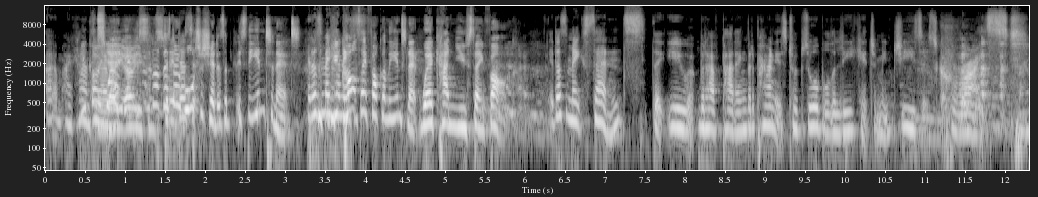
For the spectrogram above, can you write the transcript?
Um, I can't. Oh, say yeah, yeah, you can But there's no watershed. It's, a, it's the internet. It doesn't make You any can't s- say fuck on the internet. Where can you say fuck? It doesn't make sense that you would have padding, but apparently it's to absorb all the leakage. I mean, Jesus Christ.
